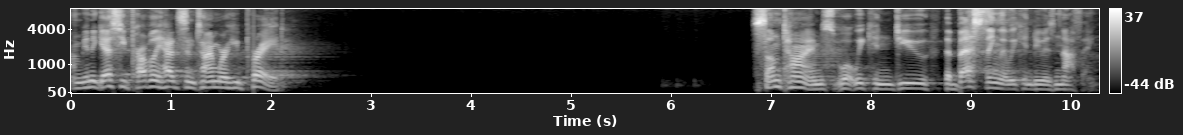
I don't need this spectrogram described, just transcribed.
I'm going to guess he probably had some time where he prayed. Sometimes what we can do, the best thing that we can do is nothing.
